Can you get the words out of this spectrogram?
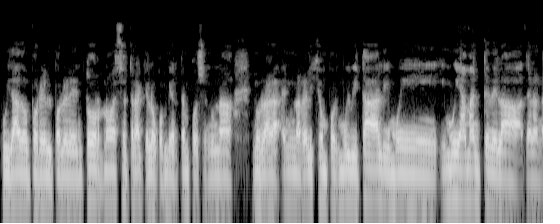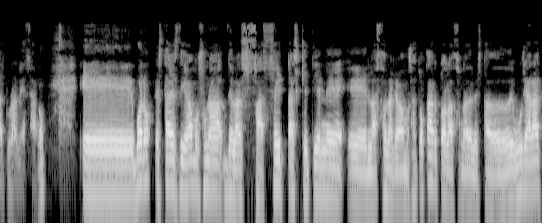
cuidado por el, por el entorno, etcétera, que lo convierten pues en una, en una, religión pues muy vital y muy, y muy amante de la, de la naturaleza, ¿no? Eh, bueno, esta es, digamos, una de las facetas que tiene eh, la zona que vamos a tocar, toda la zona del estado de Gujarat,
